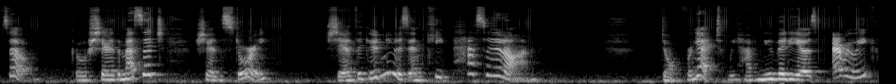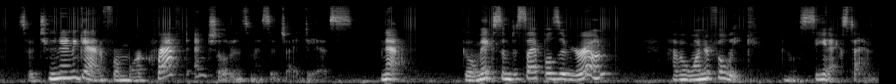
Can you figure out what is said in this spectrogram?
So, go share the message share the story, share the good news, and keep passing it on. Don't forget, we have new videos every week, so tune in again for more craft and children's message ideas. Now, go make some disciples of your own. Have a wonderful week, and we'll see you next time.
